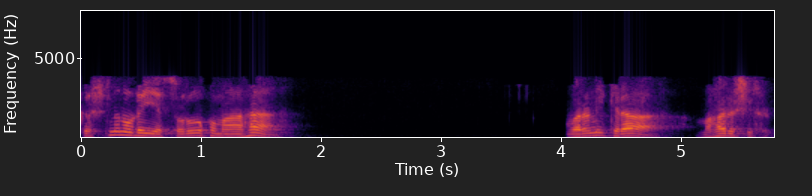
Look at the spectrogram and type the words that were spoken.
கிருஷ்ணனுடைய ஸ்வரூபமாக வர்ணிக்கிறா மகர்ஷிகள்.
